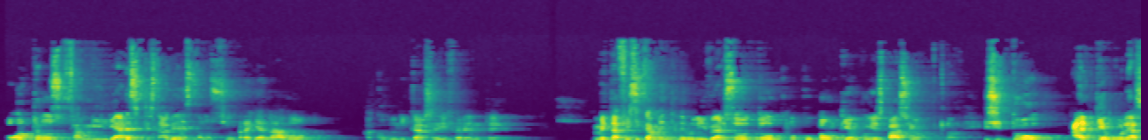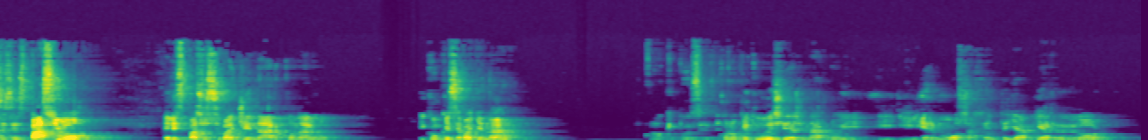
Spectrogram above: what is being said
otros familiares que habían estado siempre allá al lado, a comunicarse diferente. Metafísicamente en el universo todo ocupa un tiempo y espacio. Claro. Y si tú al tiempo le haces espacio, el espacio se va a llenar con algo. ¿Y con qué se va a llenar? Con lo que tú con lo que tú decidas llenarlo y, y- y hermosa gente ya había alrededor.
